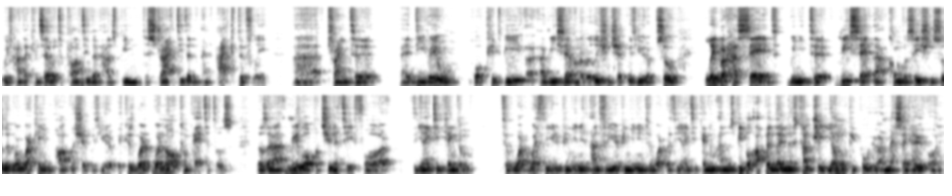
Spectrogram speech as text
we've had a Conservative Party that has been distracted and, and actively uh, trying to uh, derail what could be a, a reset on a relationship with Europe. So Labour has said we need to reset that conversation so that we're working in partnership with Europe because we're, we're not competitors. There's a real opportunity for the United Kingdom to work with the European Union and for the European Union to work with the United Kingdom. And there's people up and down this country, young people who are missing out on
